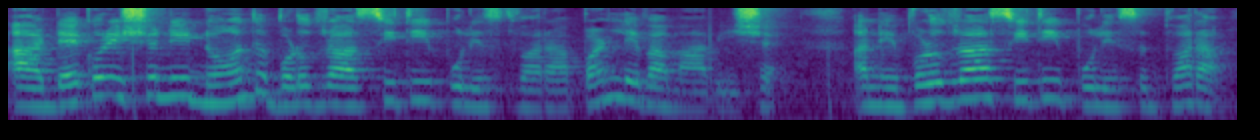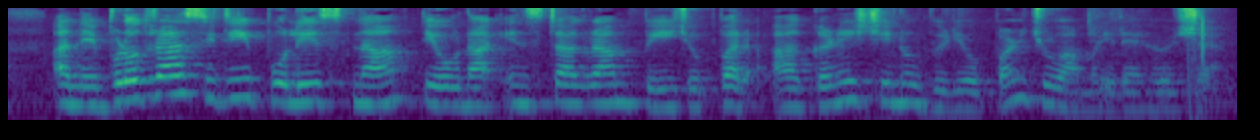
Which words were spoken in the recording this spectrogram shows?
આ ડેકોરેશનની નોંધ વડોદરા સિટી પોલીસ દ્વારા પણ લેવામાં આવી છે અને વડોદરા સિટી પોલીસ દ્વારા અને વડોદરા સિટી પોલીસના તેઓના ઇન્સ્ટાગ્રામ પેજ ઉપર આ ગણેશજીનો વીડિયો પણ જોવા મળી રહ્યો છે.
